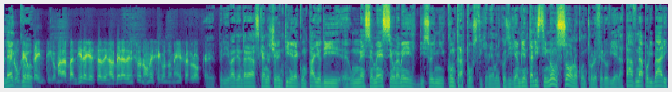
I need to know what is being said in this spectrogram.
Leggo... Luca è autentico, ma la bandiera che è stata inalberata in suo nome secondo me è farlocca. Eh, prima di andare a Scanio Celentini leggo un paio di eh, un sms e una mail di sogni contrapposti, chiamiamoli così. Gli ambientalisti non sono contro le ferrovie, la TAV Napoli-Bari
